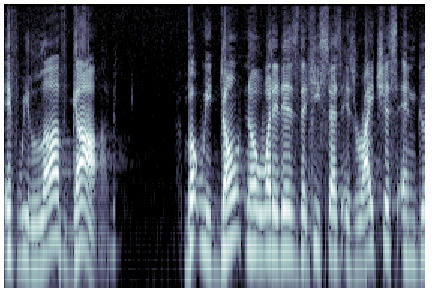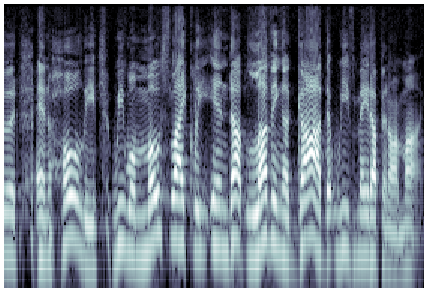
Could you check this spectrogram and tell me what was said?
If we love God, but we don't know what it is that he says is righteous and good and holy, we will most likely end up loving a God that we've made up in our mind.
